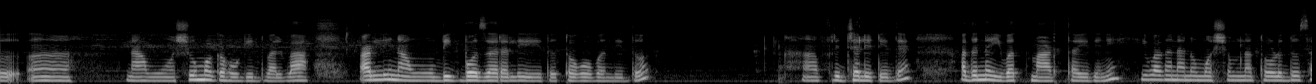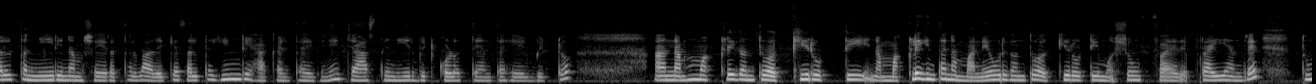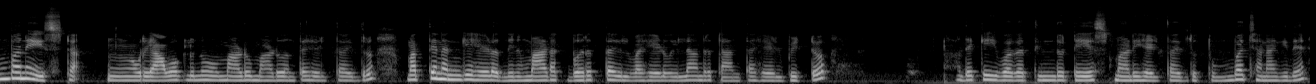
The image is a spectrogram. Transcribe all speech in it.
ನಾವು ಶಿವಮೊಗ್ಗ ಹೋಗಿದ್ವಲ್ವ? ಅಲ್ಲಿ ನಾವು ಬಿಗ್ ಬಜಾರಲ್ಲಿ ಇದು ತೊಗೊಬಂದಿದ್ದು ಫ್ರಿಜ್ಜಲ್ಲಿ ಇಟ್ಟಿದ್ದೆ. ಅದನ್ನು ಇವತ್ತು ಮಾಡ್ತಾ ಇದ್ದೀನಿ. ಇವಾಗ ನಾನು ಮಶ್ರೂಮ್ನ ತೊಳೆದು ಸ್ವಲ್ಪ ನೀರಿನ ಅಂಶ ಇರುತ್ತಲ್ವ, ಅದಕ್ಕೆ ಸ್ವಲ್ಪ ಹಿಂಡಿ ಹಾಕೊಳ್ತಾ ಇದ್ದೀನಿ. ಜಾಸ್ತಿ ನೀರು ಬಿಟ್ಕೊಳ್ಳುತ್ತೆ ಅಂತ ಹೇಳಿಬಿಟ್ಟು. ನಮ್ಮ ಮಕ್ಕಳಿಗಂತೂ ಅಕ್ಕಿ ರೊಟ್ಟಿ ನಮ್ಮ ಮಕ್ಕಳಿಗಿಂತ ನಮ್ಮ ಮನೆಯವ್ರಿಗಂತೂ ಅಕ್ಕಿ ರೊಟ್ಟಿ ಮಶ್ರೂಮ್ ಫ್ರೈ ಫ್ರೈ ಅಂದರೆ ತುಂಬಾ ಇಷ್ಟ. ಅವ್ರು ಯಾವಾಗ್ಲೂ ಮಾಡು ಮಾಡು ಅಂತ ಹೇಳ್ತಾ ಇದ್ರು. ಮತ್ತೆ ನನಗೆ ಹೇಳೋದು, ನಿನಗೆ ಮಾಡೋಕ್ಕೆ ಬರುತ್ತಾ ಇಲ್ವಾ ಹೇಳು, ಇಲ್ಲ ಅಂದ್ರೆ ತಾ ಅಂತ ಹೇಳಿಬಿಟ್ಟು ಅದಕ್ಕೆ ಇವಾಗ ತಿಂದು ಟೇಸ್ಟ್ ಮಾಡಿ ಹೇಳ್ತಾ ಇದ್ರು. ತುಂಬ ಚೆನ್ನಾಗಿದೆ.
